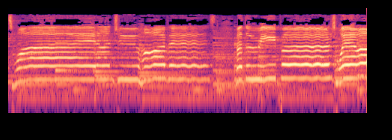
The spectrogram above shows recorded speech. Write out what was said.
it's white unto harvest. But the reapers, where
